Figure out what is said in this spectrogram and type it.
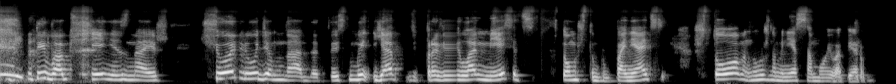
Ты вообще не знаешь, что людям надо. То есть мы, я провела месяц в том, чтобы понять, что нужно мне самой, во-первых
